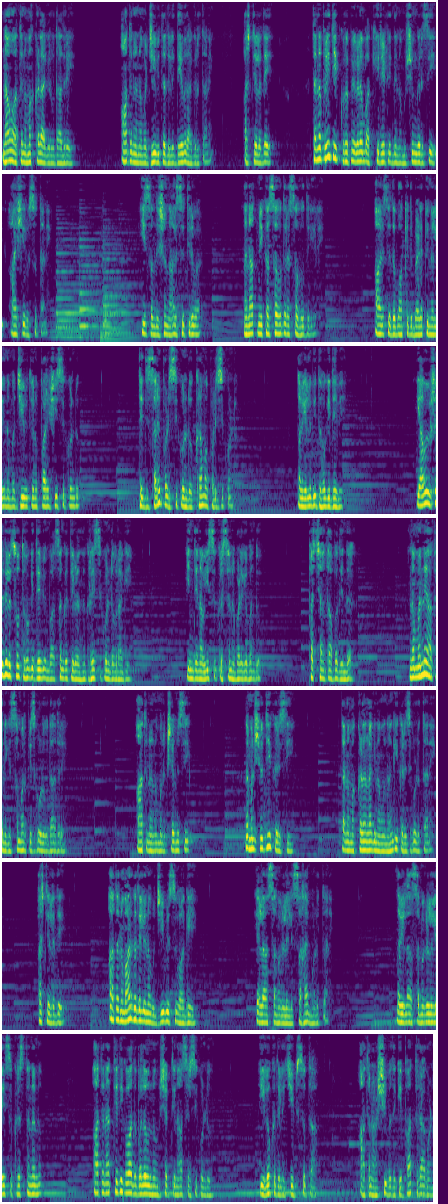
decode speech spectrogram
ನಾವು ಆತನ ಮಕ್ಕಳಾಗಿರುವುದಾದರೆ ಆತನು ನಮ್ಮ ಜೀವಿತದಲ್ಲಿ ದೇವರಾಗಿರುತ್ತಾನೆ. ಅಷ್ಟೇ ಅಲ್ಲದೆ ತನ್ನ ಪ್ರೀತಿ ಕೃಪೆಗಳೆಂಬ ಕಿರೀಟದಿಂದ ನಮ್ಮ ಶೃಂಗರಿಸಿ ಆಶೀರ್ವಿಸುತ್ತಾನೆ ಈ ಸಂದೇಶ ಆಲಿಸುತ್ತಿರುವ ನನಾತ್ಮಿಕ ಸಹೋದರ ಸಹೋದರಿಯರೇ, ಆಲಿಸಿದ ವಾಕ್ಯದ ಬೆಳಕಿನಲ್ಲಿ ನಮ್ಮ ಜೀವಿತವನ್ನು ಪರೀಕ್ಷಿಸಿಕೊಂಡು, ತಿದ್ದಿ ಸರಿಪಡಿಸಿಕೊಂಡು, ಕ್ರಮಪಡಿಸಿಕೊಂಡು ನಾವು ಎಲ್ಲಿ ಬಿದ್ದು ಹೋಗಿದ್ದೇವೆ, ಯಾವ ವಿಷಯದಲ್ಲಿ ಸೋತು ಹೋಗಿದ್ದೇವೆ ಎಂಬ ಸಂಗತಿಗಳನ್ನು ಗ್ರಹಿಸಿಕೊಂಡವರಾಗಿ ಇಂದೇ ನಾವು ಯೇಸು ಕ್ರಿಸ್ತನ ಬಳಿಗೆ ಬಂದು ಪಶ್ಚಾತ್ತಾಪದಿಂದ ನಮ್ಮನ್ನೇ ಆತನಿಗೆ ಸಮರ್ಪಿಸಿಕೊಳ್ಳುವುದಾದರೆ ಆತನು ನಮ್ಮನ್ನು ಕ್ಷಮಿಸಿ, ನಮ್ಮನ್ನು ಶುದ್ಧೀಕರಿಸಿ, ತನ್ನ ಮಕ್ಕಳನ್ನಾಗಿ ನಮ್ಮನ್ನು ಅಂಗೀಕರಿಸಿಕೊಳ್ಳುತ್ತಾನೆ. ಅಷ್ಟೇ ಅಲ್ಲದೆ ಆತನ ಮಾರ್ಗದಲ್ಲಿ ನಾವು ಜೀವಿಸುವ ಹಾಗೆ ಎಲ್ಲ ಸಮಯಗಳಲ್ಲಿ ಸಹಾಯ ಮಾಡುತ್ತಾನೆ. ನಾವೆಲ್ಲ ಸಮಯಗಳಲ್ಲಿ ಸುಕ್ರಿಸ್ತನನ್ನು ಕ್ರಿಸ್ತನನ್ನು ಆತನ ಅತ್ಯಧಿಕವಾದ ಬಲವನ್ನು ಶಕ್ತಿಯನ್ನು ಆಚರಿಸಿಕೊಂಡು ಈ ಲೋಕದಲ್ಲಿ ಜೀವಿಸುತ್ತಾ ಆತನ ಆಶೀರ್ವಾದಕ್ಕೆ ಪಾತ್ರರಾಗೋಣ.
